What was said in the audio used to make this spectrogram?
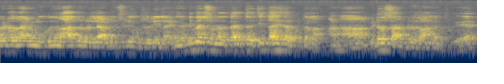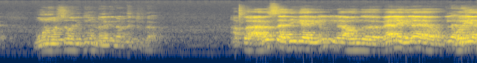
விடோ தான் இவங்களுக்கு கொஞ்சம் ஆதரவு இல்லை அப்படின்னு சொல்லி இவங்க சொல்லிடலாம். இவங்க ரெண்டு பேரும் சொன்னது கருத்தை வச்சு தாசில்தார் கொடுத்துடலாம். ஆனால் விடோ சான்று வாங்குறதுக்கு மூணு வருஷம் வரைக்கும் இன்ன வரைக்கும் நடந்துட்டு இருக்காங்க. அப்ப அரசு அதிகாரிகள் இல்ல அவங்க வேலைகளை இல்ல. முறையா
